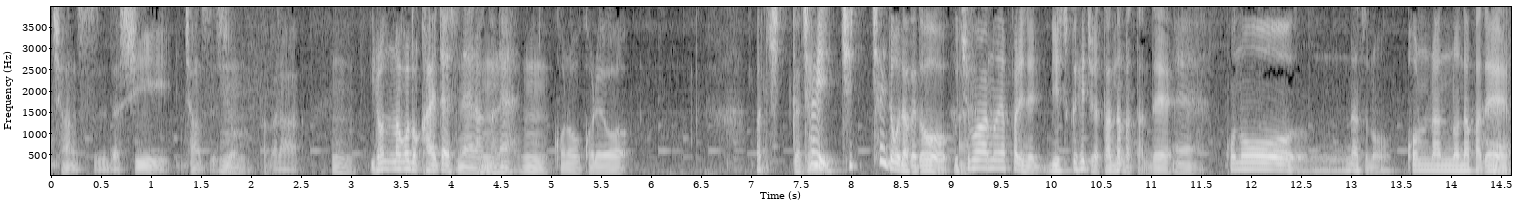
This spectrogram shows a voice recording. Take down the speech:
チャンスだしチャンスですよ、だから、いろんなこと変えたいですねなんかね、このこれをまあ、ちっちゃいちっちゃいところだけどうちもあのやっぱりねリスクヘッジが足んなかったんで、ええ。このなんつうの混乱の中で、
